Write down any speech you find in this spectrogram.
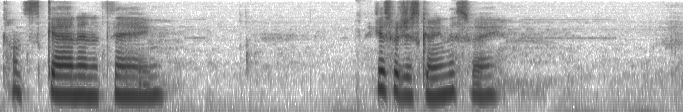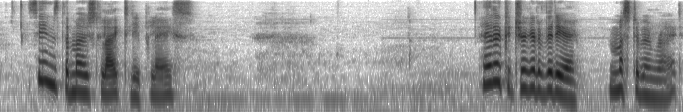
Can't scan anything. I guess we're just going this way. Seems the most likely place. Hey look, it triggered a video. Must have been right.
